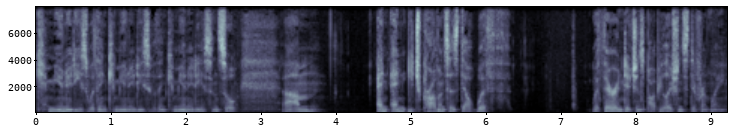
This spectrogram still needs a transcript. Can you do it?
communities within communities within communities and so um, and and each province has dealt with with their indigenous populations differently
